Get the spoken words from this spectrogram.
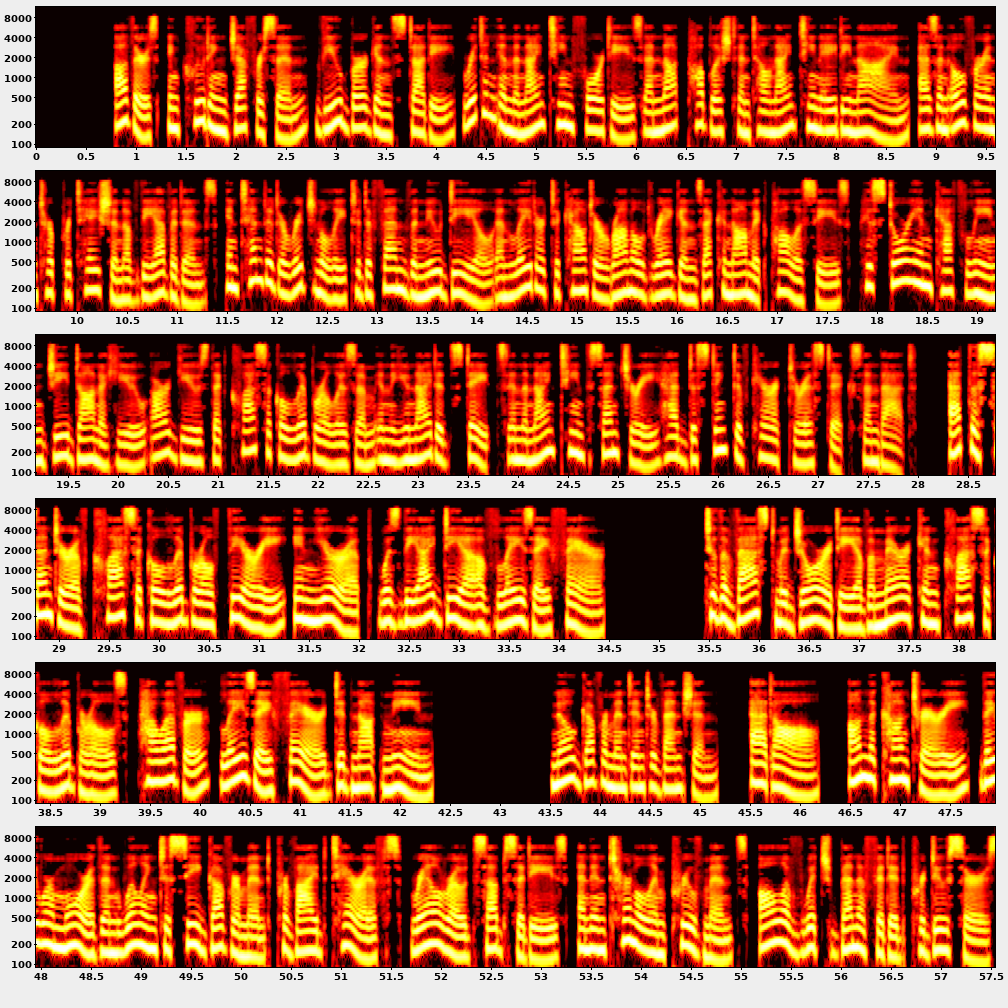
Others, including Jefferson, view Bourgin's study, written in the 1940s and not published until 1989, as an overinterpretation of the evidence, intended originally to defend the New Deal and later to counter Ronald Reagan's economic policies. Historian Kathleen G. Donahue argues that classical liberalism in the United States in the 19th century had distinctive characteristics and that at the center of classical liberal theory in Europe was the idea of laissez-faire. To the vast majority of American classical liberals, however, laissez-faire did not mean no government intervention at all. On the contrary, they were more than willing to see government provide tariffs, railroad subsidies, and internal improvements, all of which benefited producers.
